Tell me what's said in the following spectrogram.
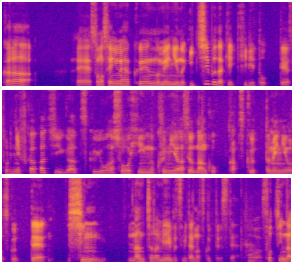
から、えーその1400円のメニューの一部だけ切り取ってそれに付加価値がつくような商品の組み合わせを何個か作ったメニューを作って新なんちゃら名物みたいなのを作ってですねはい。そっちに流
